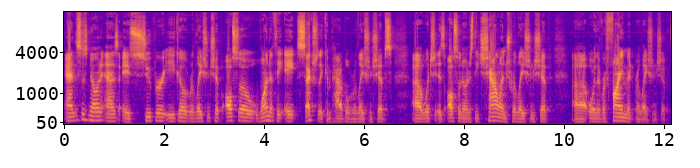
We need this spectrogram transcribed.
And this is known as a super ego relationship, also one of the eight sexually compatible relationships, uh, which is also known as the challenge relationship uh, or the refinement relationship.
